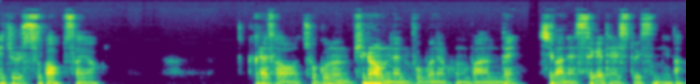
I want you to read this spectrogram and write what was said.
해줄 수가 없어요. 그래서 조금은 필요 없는 부분을 공부하는데 시간을 쓰게 될 수도 있습니다.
